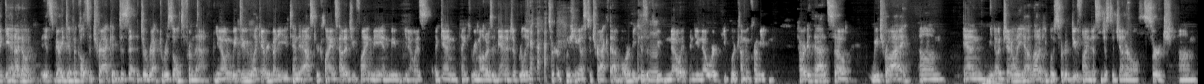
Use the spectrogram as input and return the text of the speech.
again, I don't. It's very difficult to track a direct result from that. You know, and we do mm-hmm. like everybody. You tend to ask your clients, "How did you find me?" And we, you know, as again, thank you, Remodeler's advantage of really sort of pushing us to track that more because mm-hmm. if you know it and you know where people are coming from, you can target that. So we try. Um, and you know, generally, yeah, a lot of people sort of do find us in just a general search. Um,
